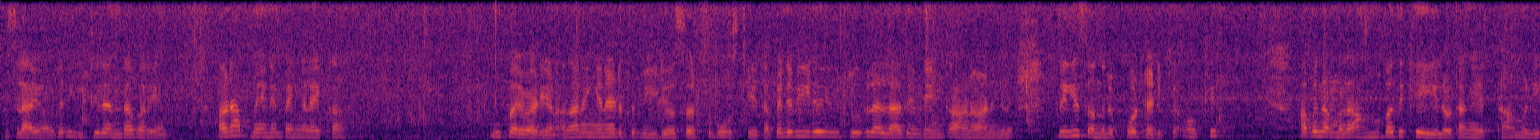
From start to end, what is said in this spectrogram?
മനസ്സിലായോ? അവരുടെ വീട്ടിൽ എന്താ പറയുക അവരുടെ അമ്മേനെയും പെങ്ങളെയൊക്കെ പരിപാടിയാണ്. അതാണ് ഇങ്ങനെ എടുത്ത് വീഡിയോസ് എടുത്ത് പോസ്റ്റ് ചെയ്തത് അപ്പോൾ എന്റെ വീഡിയോ യൂട്യൂബിലല്ലാതെ എവിടെയും കാണുവാണെങ്കിൽ പ്ലീസ് ഒന്ന് റിപ്പോർട്ട് അടിക്കുക. ഓക്കെ അപ്പോൾ നമ്മൾ അമ്പത് കെയിലോട്ട് അങ്ങ് എത്താൻ വേണ്ടി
